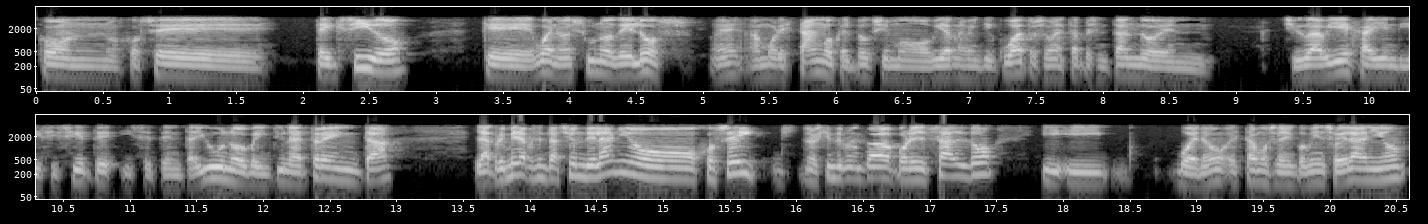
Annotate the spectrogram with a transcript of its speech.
con José Teixido, que, bueno, es uno de los ¿eh? Amores Tangos que el próximo viernes 24 se van a estar presentando en Ciudad Vieja y en 17 y 71, 21 a 30 la primera presentación del año, José, recién te preguntaba por el saldo y, bueno, estamos en el comienzo del año.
